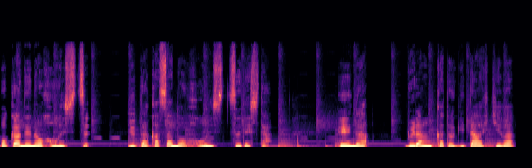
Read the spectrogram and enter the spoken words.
お金の本質豊かさの本質でした。映画ブランカとギター弾きは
